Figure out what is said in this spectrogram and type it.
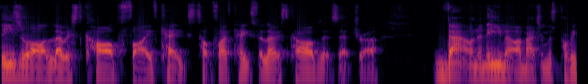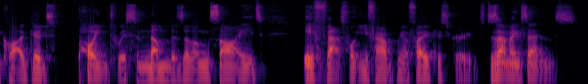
these are our lowest carb five cakes, top five cakes for lowest carbs, etc that on an email, I imagine, was probably quite a good point with some numbers alongside if that's what you found from your focus groups. Does that make sense?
